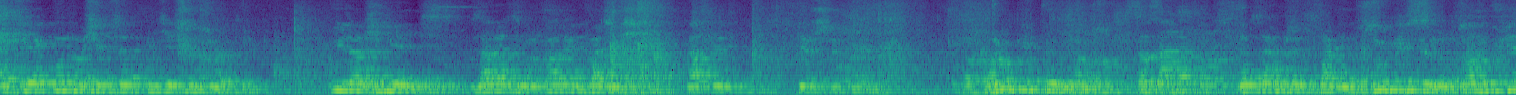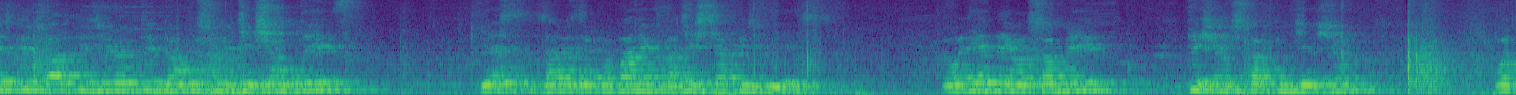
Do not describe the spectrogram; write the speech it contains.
opiekun 850 zł. Ilość miejsc zarezerwowanych 20 na ten pierwszy turnus. Drugi turnus, do Zembrzyc, tak. Drugi turnus od 24.09 do 8.10 jest zarezerwowanych 25 miejsc. Od jednej osoby 1150, od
